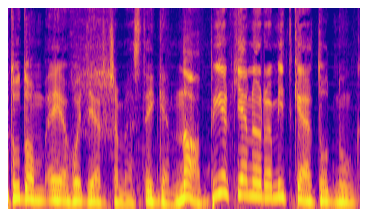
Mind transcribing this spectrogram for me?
tudom, én, hogy értsem ezt. Igen. Na, Pirk Jenőről mit kell tudnunk?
